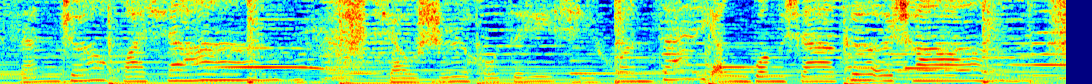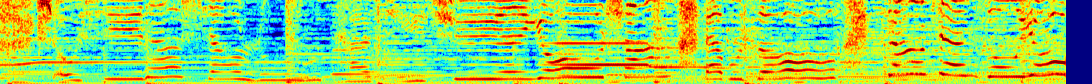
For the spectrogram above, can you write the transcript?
散着花香。小时候最喜欢在阳光下歌唱，熟悉的小路，它崎岖远又长，大步走，向前总有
